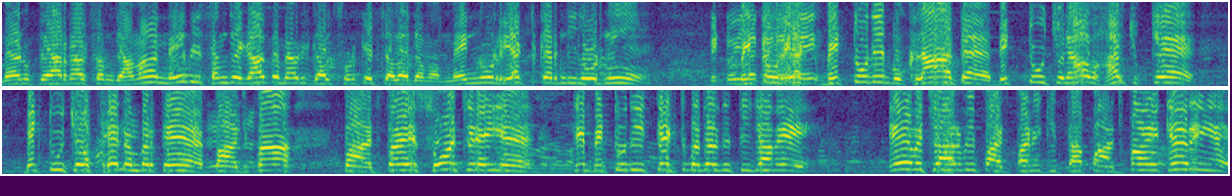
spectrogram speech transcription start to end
ਮੈਂ ਉਹਨੂੰ ਪਿਆਰ ਨਾਲ ਸਮਝਾਵਾਂ ਨਹੀਂ ਵੀ ਸਮਝੇਗਾ ਤਾਂ ਮੈਂ ਉਹਦੀ ਗੱਲ ਸੁਣ ਕੇ ਚਲਾ ਜਾਵਾਂ। ਮੈਨੂੰ ਰਿਐਕਟ ਕਰਨ ਦੀ ਲੋੜ ਨਹੀਂ ਹੈ। ਬਿੱਟੂ ਬਿੱਟੂ ਰਿਐਕਟ ਦੀ ਬੁਖਲਾਹਟ ਹੈ। ਬਿੱਟੂ ਚੁਣਾਵ ਹਾਰ ਚੁੱਕਿਆ ਹੈ। ਬਿੱਟੂ ਚੌਥੇ ਨੰਬਰ ਤੇ ਹੈ। ਭਾਜਪਾ ਭਾਜਪਾ ਇਹ ਸੋਚ ਰਹੀ ਹੈ ਕਿ ਬਿੱਟੂ ਦੀ ਟਿਕਟ ਬਦਲ ਦਿੱਤੀ ਜਾਵੇ। ਇਹ ਵਿਚਾਰ ਵੀ ਭਾਜਪਾ ਨੇ ਕੀਤਾ। ਭਾਜਪਾ ਇਹ ਕਹਿ ਰਹੀ ਹੈ,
